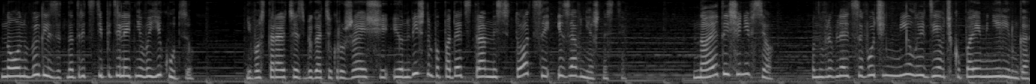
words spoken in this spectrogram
но он выглядит на 35-летнего якудзу. Его стараются избегать окружающие, и он вечно попадает в странные ситуации из-за внешности. Но это еще не все. Он влюбляется в очень милую девочку по имени Ринга.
